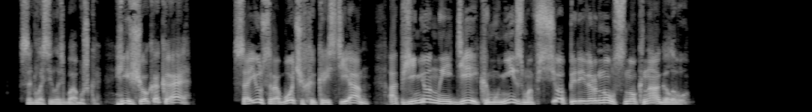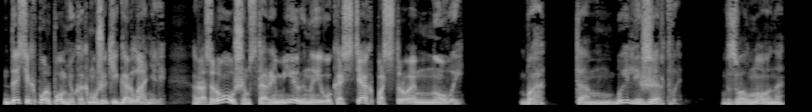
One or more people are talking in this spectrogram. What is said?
— согласилась бабушка. «Еще какая! Союз рабочих и крестьян, опьяненный идеей коммунизма, все перевернул с ног на голову. До сих пор помню, как мужики горланили. Разрушим старый мир и на его костях построим новый. Ба, там были жертвы? Взволнованно,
